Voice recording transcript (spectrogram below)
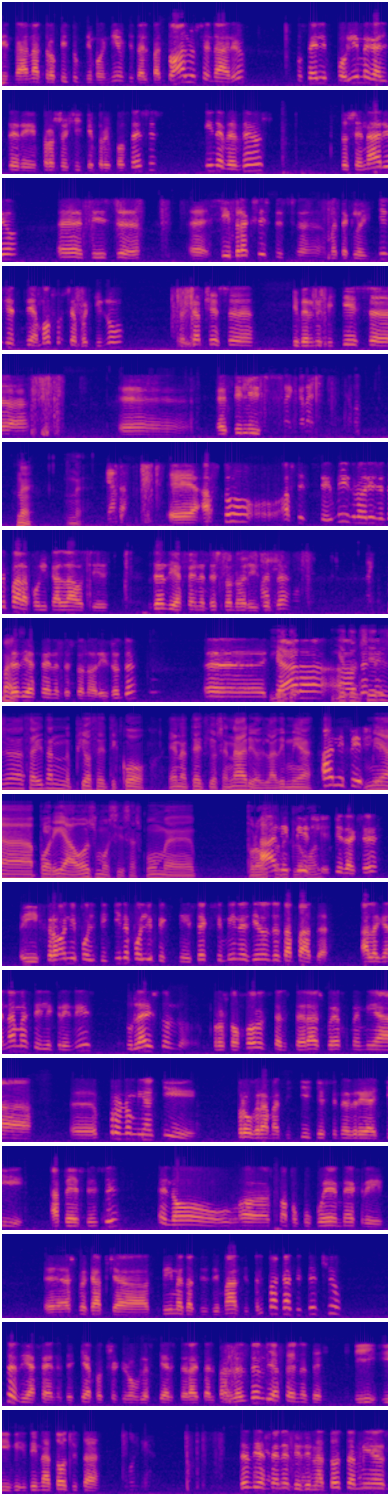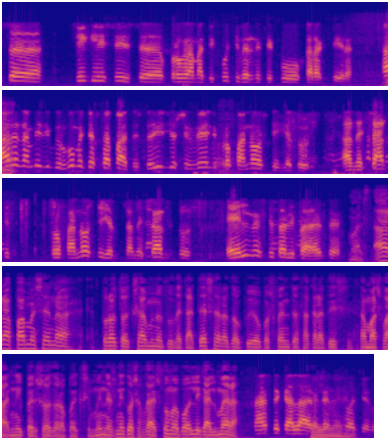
την ανατροπή του μνημονίου κτλ. Το άλλο σενάριο που θέλει πολύ μεγαλύτερη προσοχή και προϋποθέσεις είναι βεβαίως το σενάριο ε, της ε, ε, σύμπραξης της ε, μετεκλογικής για τη διαμόρφωση από κοινού με κάποιες ε, κυβερνητικής ε, ε, Ναι. ναι. Ε, αυτό αυτή τη στιγμή γνωρίζετε πάρα πολύ καλά ότι δεν διαφαίνεται στον ορίζοντα. Δεν διαφαίνεται στον ορίζοντα. Ε, και για άρα, για τον ΣΥΡΙΖΑ θα ήταν πιο θετικό ένα τέτοιο σενάριο, δηλαδή μια, μια πορεία όσμωσης ας πούμε πρώτων Αν υπήρχε, κοίταξε, η χρόνη πολιτική είναι πολύ πυκνή. Σε έξι μήνες γίνονται τα πάντα. Αλλά για να είμαστε ειλικρινείς, τουλάχιστον προς τον χώρο της αριστεράς που έχουμε μια ε, προνομιακή, προγραμματική και συνεδριακή απέστηση, ενώ ας πούμε, από κουκουέ μέχρι ε, ας πούμε κάποια τμήματα της Δημάρχη κτλ. Κάτι τέτοιο δεν διαφαίνεται και από εξωκοινοβουλευτική αριστερά κτλ. Δηλαδή δεν διαφαίνεται η, η δυνατότητα δεν διαφαίνεται η δυνατότητα μιας ε, σύγκλησης ε, προγραμματικού κυβερνητικού χαρακτήρα. Άρα να μην δημιουργούμε και αυταπάτες. Το ίδιο συμβαίνει προφανώς και για τους ανεξάρτητους, προφανώς και για τους ανεξάρτητους Έλληνες και τα λοιπά, έτσι. Μάλιστα. Άρα πάμε σε ένα πρώτο εξάμεινο του 2014, το οποίο όπως φαίνεται θα κρατήσει, θα μας φανεί περισσότερο από 6 μήνες. Νίκος, ευχαριστούμε πολύ. Καλημέρα. Να είστε καλά. Ευχαριστώ και εγώ.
